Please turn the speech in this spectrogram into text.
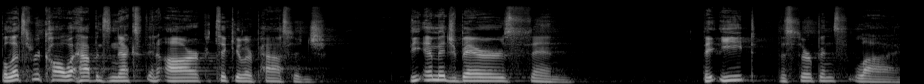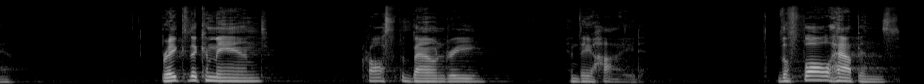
But let's recall what happens next in our particular passage. The image bearers sin, they eat the serpent's lie, break the command, cross the boundary, and they hide. The fall happens,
